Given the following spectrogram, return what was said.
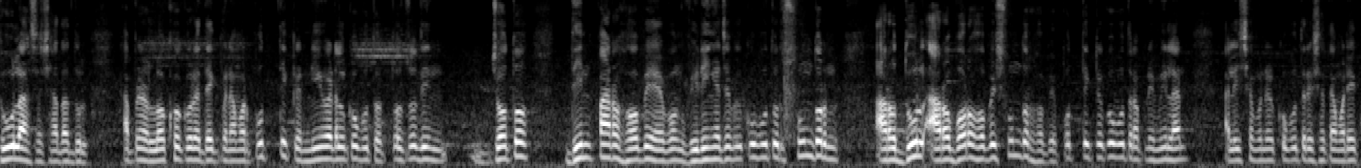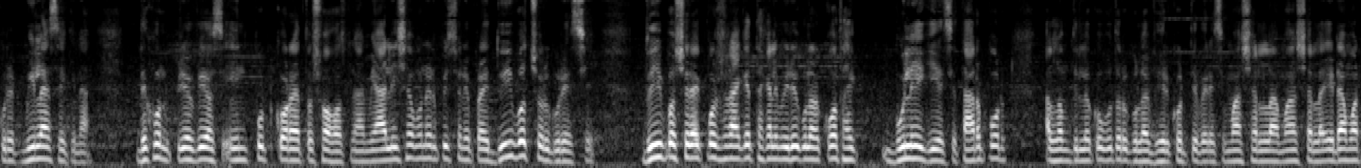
দুল আসে, সাদা দুল, আপনারা লক্ষ্য করে দেখবেন আমার প্রত্যেকটা নিউ অ্যাডাল কবুতর ততদিন যত দিন পার হবে এবং ভিডিংয়ে যাবে, কবুতর সুন্দর আরও দুল আরও বড় হবে, সুন্দর হবে। প্রত্যেকটা কবুতর আপনি মিলান, আলী সামনের কবুতরের সাথে আমার একুরেট মিল আছে কিনা। দেখুন প্রিভিয়াস ইনপুট করা এত সহজ। না। আমি আলী সামনের পিছনে প্রায় দুই বছর ঘুরেছি। দুই বছর, এক বছর আগে থাকলে আমি রেগুলার কথায় ভুলে গিয়েছে। তারপর আলহামদুলিল্লাহ কবুতরগুলো বের করতে পেরেছি। মাশাল্লাহ মাশাল্লাহ এটা আমার,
